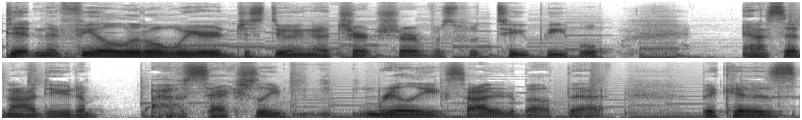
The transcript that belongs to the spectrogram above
Didn't it feel a little weird just doing a church service with two people? And I said, Nah, dude, I'm, I was actually really excited about that because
